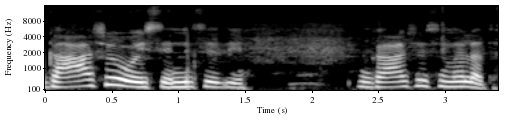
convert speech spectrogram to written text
ঘাসও হয়েছে নিচে দিয়ে। ঘাস হয়েছে মেলাতে।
